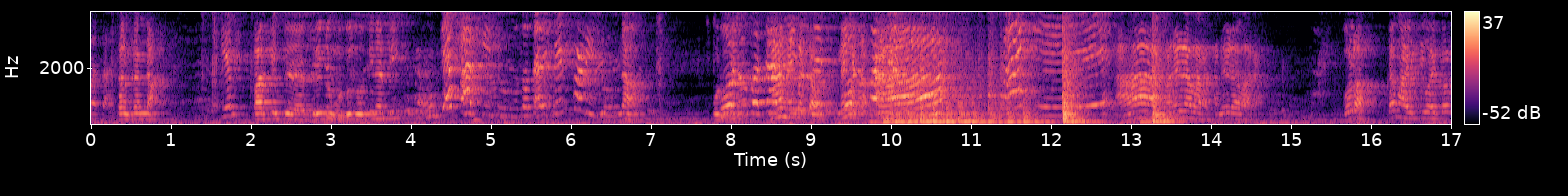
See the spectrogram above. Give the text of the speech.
બતા શંકરના કેમ? પાર્કી સ્ત્રીનું મોઢું જોતી નથી. હું ક્યાં પારકી છું? હું તો તારી બેન પડી છું. ના. મોઢું બતાવ. નહીં બતાવ. નહીં બતાવ. બતાવ. આ કાંઈ. હા સનેડા વાળા સનેડા વાળા બોલો કેમ આવી હોય કર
